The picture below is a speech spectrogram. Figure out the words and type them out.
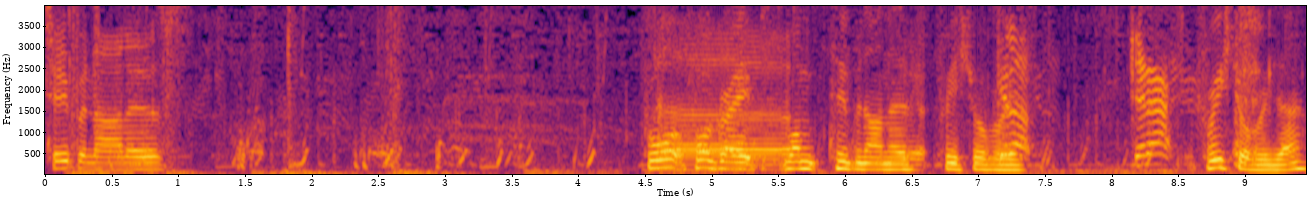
two bananas. four four uh, grapes, one two bananas, yeah. three Get strawberries. up! Get up! Three strawberries. Yeah.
